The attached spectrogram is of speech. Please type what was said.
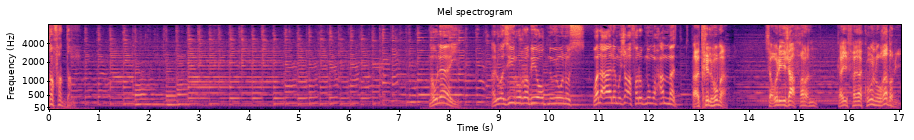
تفضل. مولاي الوزير الربيع بن يونس والعالم جعفر بن محمد. أدخلهما. سأري جعفرا كيف يكون غضبي.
